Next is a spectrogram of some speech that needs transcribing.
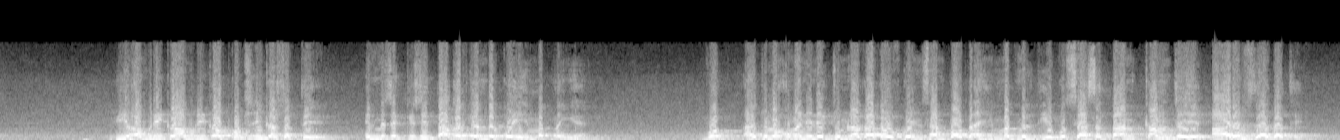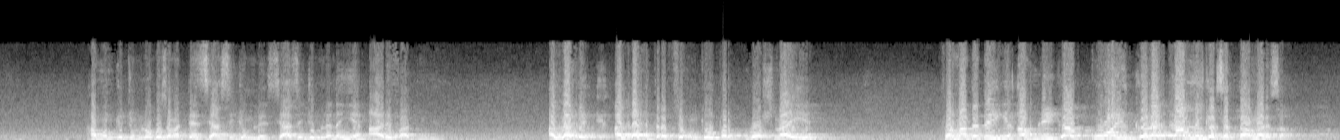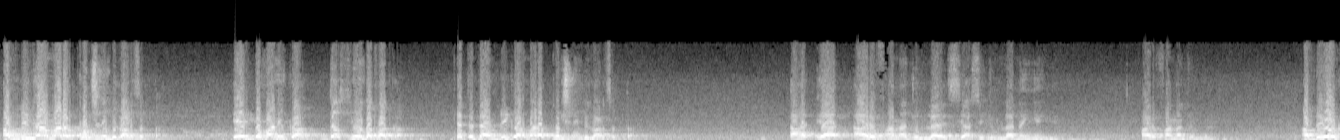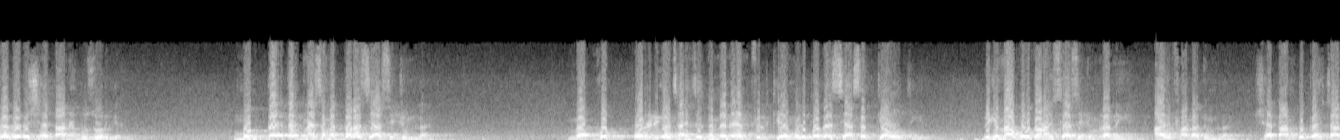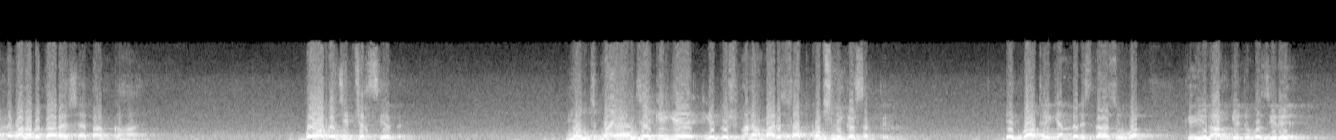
یہ امریکہ امریکہ کچھ نہیں کر سکتے۔ ان میں سے کسی طاقت کے اندر کوئی ہمت نہیں ہے۔ وہ آیت اللہ خمینی نے ایک جملہ کہا تھا، اس کو انسان پڑھتا ہے، ہمت ملتی ہے۔ وہ سیاستدان کم تھے، عارف زیادہ تھے۔ ہم ان کے جملوں کو سمجھتے ہیں، سیاسی جملے۔ سیاسی جملے نہیں ہیں، عارف آدمی ہیں۔ اللہ کے، اللہ کی طرف سے ان کے اوپر روشنائی ہے۔ فرماتے تھے کہ امریکہ کوئی غلط کام نہیں کر سکتا ہمارے ساتھ۔ امریکہ ہمارا کچھ نہیں بگاڑ سکتا۔ ایک دفعہ نہیں کہا دسیوں دفعہ کا کہتے تھے امریکہ ہمارا کچھ نہیں بگاڑ سکتا۔ عارفانہ جملہ ہے، سیاسی جملہ نہیں ہے یہ۔ عارفانہ جملہ ہے۔ امریکہ کہتے تھے شیطان بزرگ ہے۔ مدت تک میں سمجھتا رہا سیاسی جملہ ہے۔ میں خود پولیٹیکل سائنسز میں میں نے ایم فل کیا مجھے پتا ہے سیاست کیا ہوتی ہے۔ لیکن میں آپ کو بتا رہا ہوں سیاسی جملہ نہیں ہے، عارفانہ جملہ ہے۔ شیطان کو پہچاننے والا بتا رہا ہے شیطان کہاں ہے۔ بہت عجیب شخصیت ہے۔ مطمئن سے کہ یہ یہ دشمن ہمارے ساتھ کچھ نہیں کر سکتے۔ ایک واقعے کے اندر اس طرح سے ہوا کہ ایران کے جو وزیر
